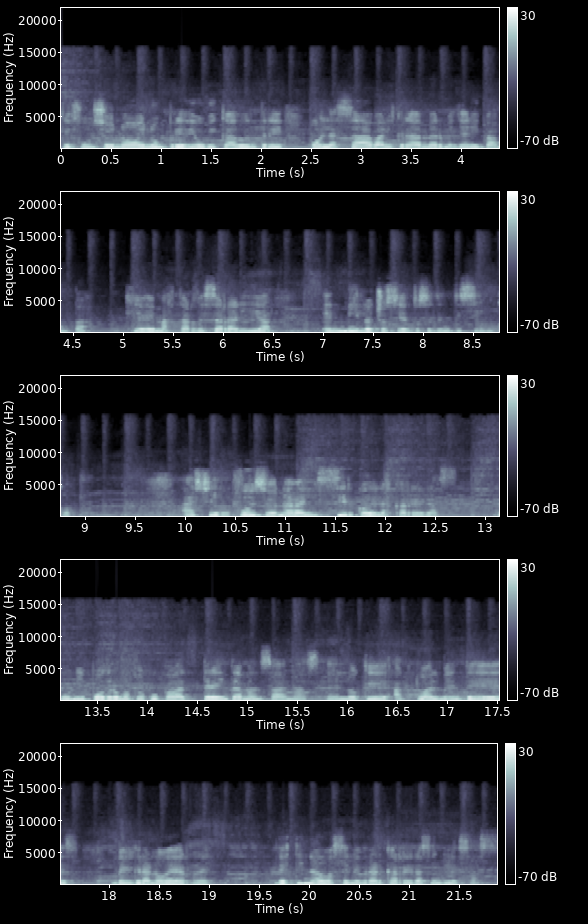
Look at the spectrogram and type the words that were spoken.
que funcionó en un predio ubicado entre Olazábal, Kramer, Mellán y Pampa, que más tarde cerraría en 1875. Allí funcionaba el Circo de las Carreras, un hipódromo que ocupaba 30 manzanas, en lo que actualmente es Belgrano R, destinado a celebrar carreras inglesas.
